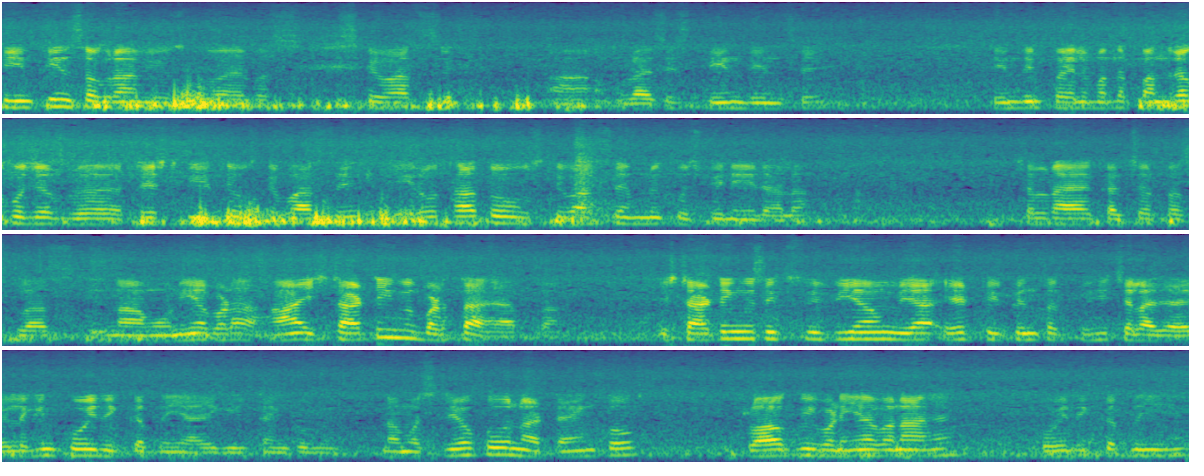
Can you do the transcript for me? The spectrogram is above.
तीन तीन सौ ग्राम यूज़ हुआ है बस। इसके बाद से मोलाइसिस तीन दिन से। तीन दिन पहले मतलब पंद्रह को जब टेस्ट किए थे, उसके बाद से ज़ीरो था तो उसके बाद से हमने कुछ भी नहीं डाला। चल रहा है कल्चर फ़र्स्ट क्लास ना अमोनिया बढ़ा। हाँ स्टार्टिंग में बढ़ता है आपका। स्टार्टिंग में सिक्स पीपीएम या एट पीपीएम तक भी चला जाएगा, लेकिन कोई दिक्कत नहीं आएगी टैंकों में। ना मछलियों को, ना टैंक को। फ्लॉग भी बढ़िया बना है, कोई दिक्कत नहीं है।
